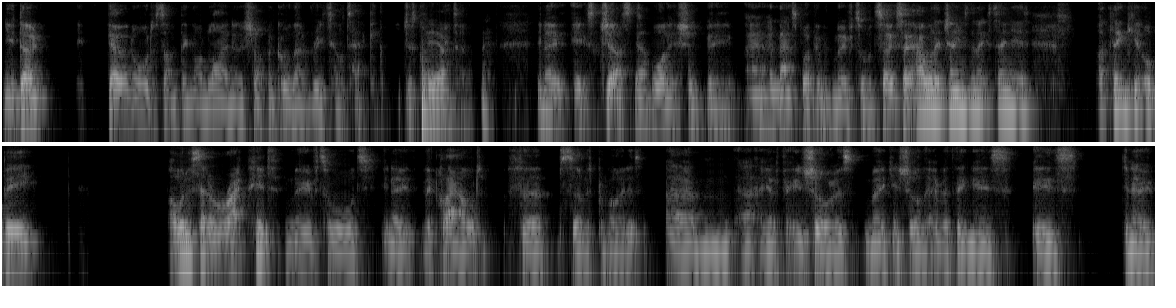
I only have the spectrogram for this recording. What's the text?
you don't go and order something online in a shop and call that retail tech. You just call yeah. it retail. You know, it's just yeah. what it should be, and, and, that's where people move towards. So, so how will it change in the next ten years? I think it'll be I would have said a rapid move towards you know the cloud for service providers, um, uh, you know for insurers, making sure that everything is is you know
